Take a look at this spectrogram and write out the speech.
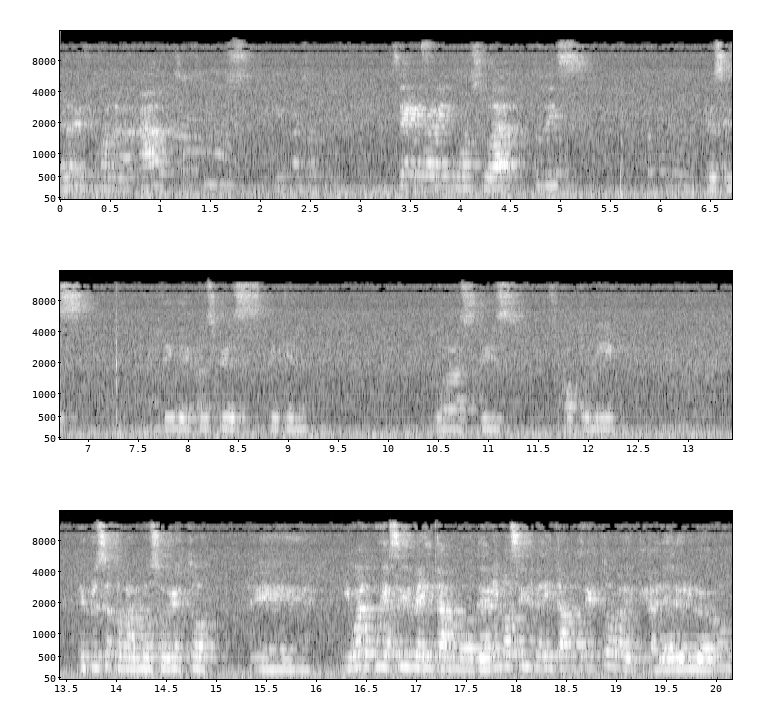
I don't know if you want to add something. Do you have something? Is there anybody who wants to add to this? Because it's, I think the Spirit is speaking to us this. Spoke to me. El Santo me habló sobre esto. eh, igual voy a seguir meditando. Te animo a seguir meditando en esto, a leer el libro de Ruth,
